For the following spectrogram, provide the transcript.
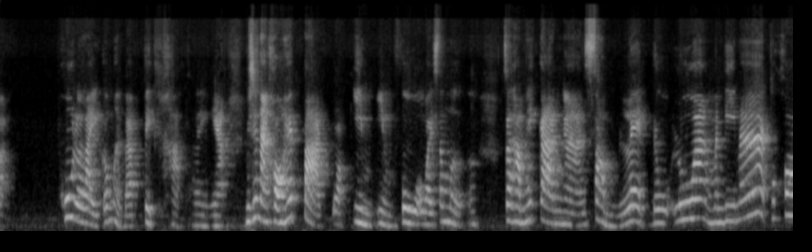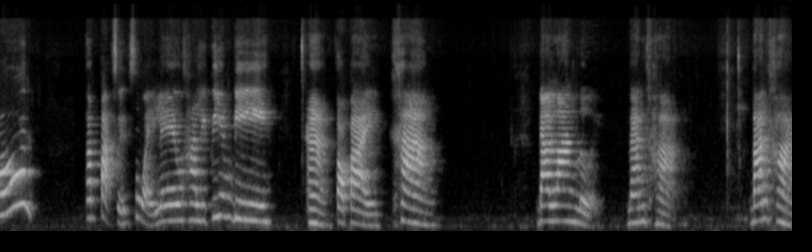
อะพูดอะไรก็เหมือนแบบติดขัดอะไรเงี้ยมิฉะนั้นขอให้ปากแบบอิ่มอิ่มฟูเอาไว้เสมอ จะทำให้การงานสำเร็จดูล่วงมันดีมากทุกคนทำปากสวยๆเร็วทาลิปก็ยังดี อะต่อไปคาง ด้านล่างเลย ด้านคาง ด้านคาง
